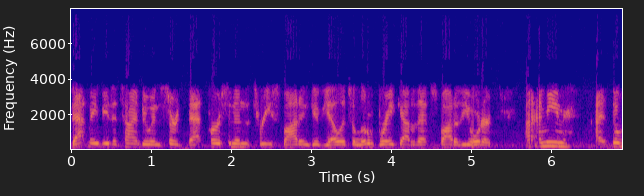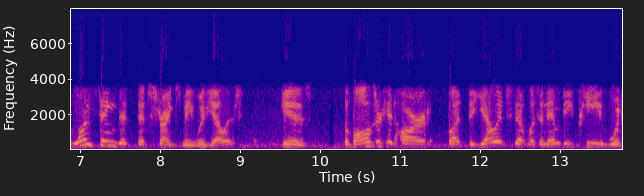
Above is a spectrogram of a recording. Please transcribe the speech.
that may be the time to insert that person in the three spot and give Yelich a little break out of that spot of the order. I mean, I, the one thing that, that strikes me with Yelich is the balls are hit hard, but the Yelich that was an MVP would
